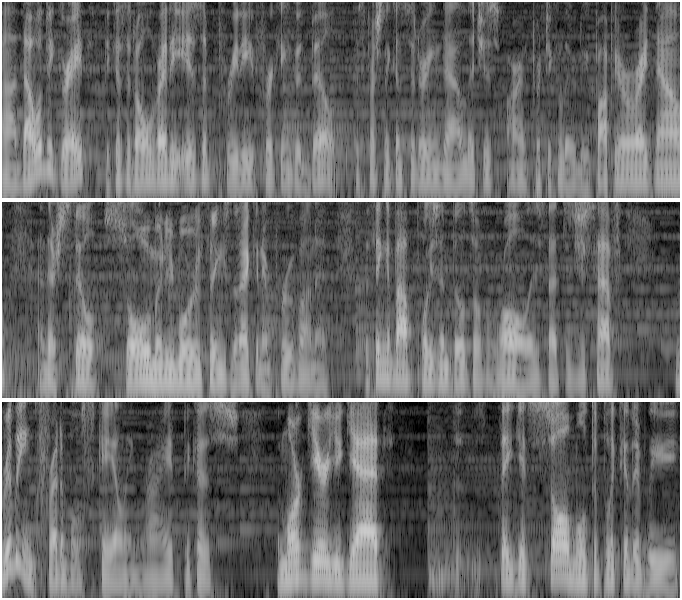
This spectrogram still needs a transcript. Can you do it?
Uh, that would be great because it already is a pretty freaking good build, especially considering that liches aren't particularly popular right now and there's still so many more things that I can improve on it. The thing about poison builds overall is that they just have really incredible scaling, right? Because the more gear you get, they get so multiplicatively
